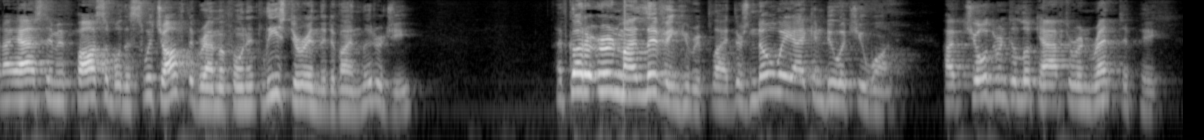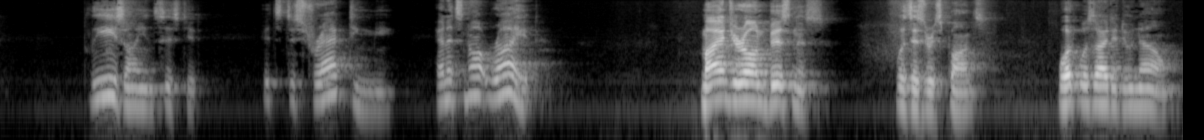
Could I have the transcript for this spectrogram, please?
and I asked him if possible to switch off the gramophone at least during the divine liturgy. I've got to earn my living, he replied. There's no way I can do what you want. I have children to look after and rent to pay. Please, I insisted. It's distracting me, and it's not right. Mind your own business, was his response. What was I to do now?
